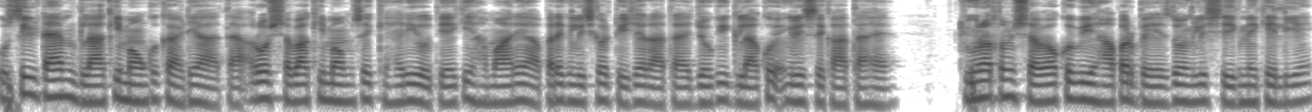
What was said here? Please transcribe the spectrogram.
उसी टाइम ग्ला की मॉम का आइडिया आता है और वो शबा की मॉम से कह रही होती है कि हमारे यहाँ पर इंग्लिश का टीचर आता है जो कि ग्ला को इंग्लिश सिखाता है। क्यों ना तुम शबा को भी यहाँ पर भेज दो इंग्लिश सीखने के लिए?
